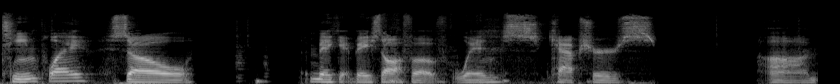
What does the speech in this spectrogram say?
team play. So make it based off of wins, captures. Um,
